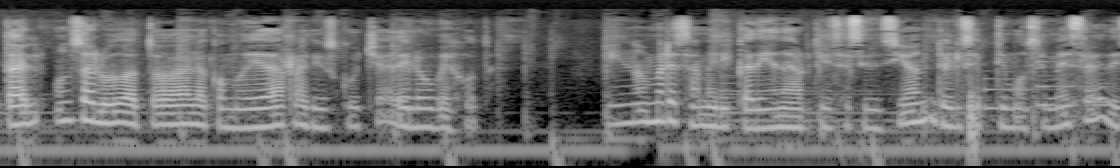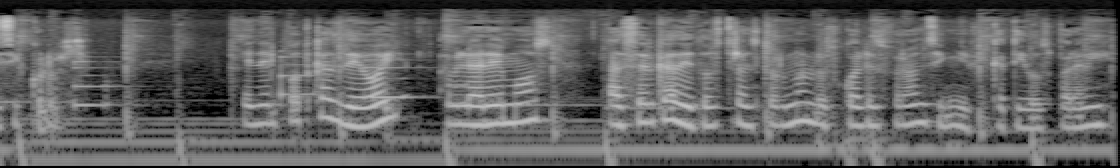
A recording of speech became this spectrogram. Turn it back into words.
tal? Un saludo a toda la comunidad Radio Escucha de la VJ. Mi nombre es América Diana Ortiz Ascensión del séptimo semestre de Psicología. En el podcast de hoy hablaremos acerca de dos trastornos los cuales fueron significativos para mí.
